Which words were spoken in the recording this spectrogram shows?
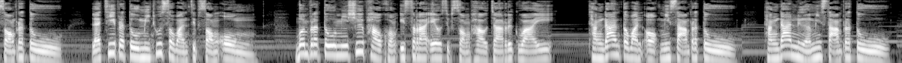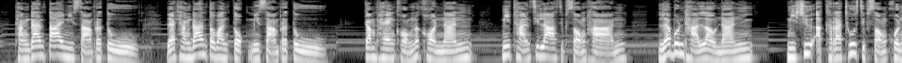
12 ประตู และที่ประตูมีทูตสวรรค์ 12 องค์ บนประตูมีชื่อเผ่าของอิสราเอล 12 เผ่าจารึกไว้ ทางด้านตะวันออกมี 3 ประตู ทางด้านเหนือมี 3 ประตู ทางด้านใต้มี 3 ประตู และทางด้านตะวันตกมี 3 ประตู กำแพงของนครนั้น มีฐานศิลา 12 ฐาน และบนฐานเหล่านั้น มีชื่ออัครทูต 12 คน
